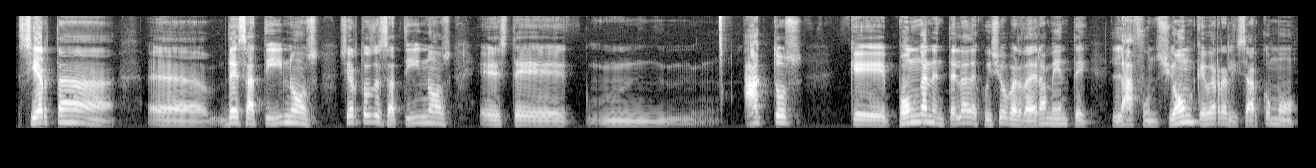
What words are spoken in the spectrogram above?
cierta eh, desatinos, ciertos desatinos, este, mm, actos que pongan en tela de juicio verdaderamente la función que debe realizar como,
